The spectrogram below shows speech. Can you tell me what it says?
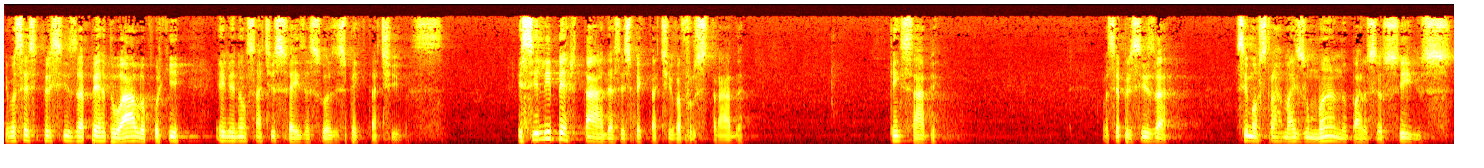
E você precisa perdoá-lo porque ele não satisfez as suas expectativas. E se libertar dessa expectativa frustrada. Quem sabe? Você precisa se mostrar mais humano para os seus filhos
